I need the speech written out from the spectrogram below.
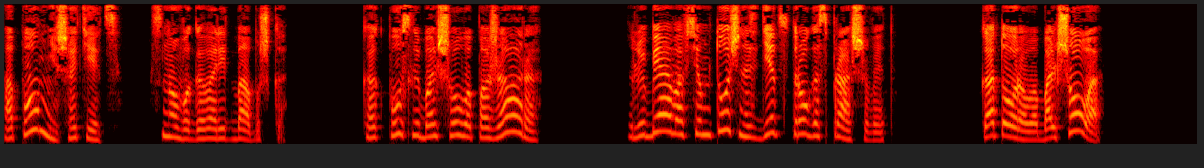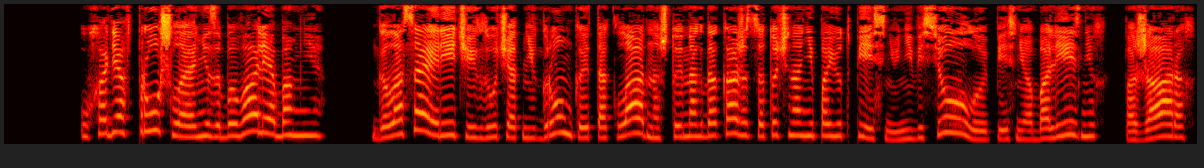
А помнишь, отец, снова говорит бабушка, как после большого пожара Любя во всем точность, дед строго спрашивает. «Которого? Большого?» Уходя в прошлое, они забывали обо мне. Голоса и речи их звучат негромко и так ладно, что иногда кажется, точно они поют песню, невеселую, песню о болезнях, пожарах,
